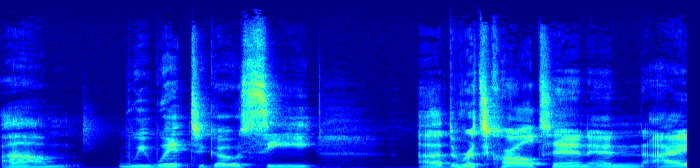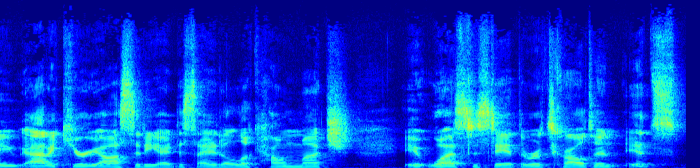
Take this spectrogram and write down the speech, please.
Um, we went to go see uh, the Ritz Carlton, and I, out of curiosity, I decided to look how much it was to stay at the Ritz Carlton. It's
